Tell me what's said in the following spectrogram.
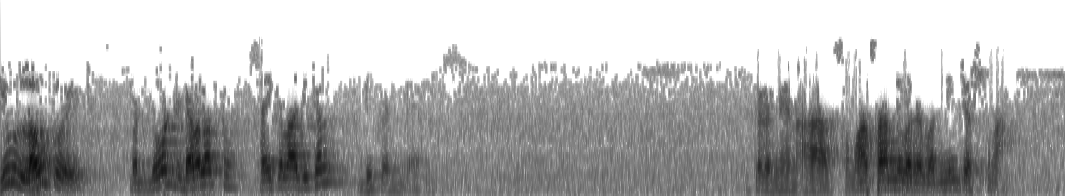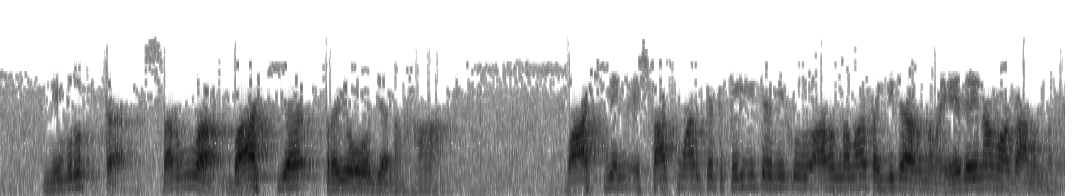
Give love to it but don't develop psychological dependence. ఇక్కడ నేను ఆ సమాసాన్ని వర్ణించేస్తున్నా. నివృత్త సర్వ బాహ్య ప్రయోజన బాహ్యం స్టాక్ మార్కెట్ పెరిగితే మీకు ఆనందమా తగ్గితే ఆనందమా? ఏదైనా మాకు ఆనందమే.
